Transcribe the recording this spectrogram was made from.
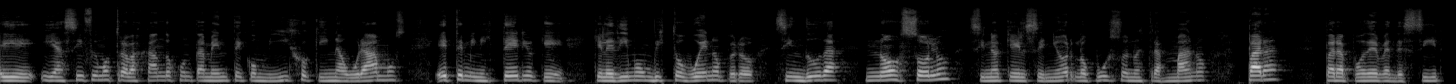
Eh, y así fuimos trabajando juntamente con mi hijo que inauguramos este ministerio que, que le dimos un visto bueno, pero sin duda no solo, sino que el Señor lo puso en nuestras manos para, para poder bendecir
